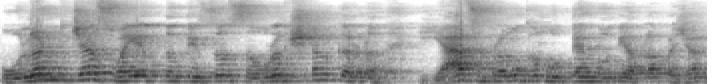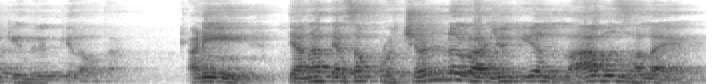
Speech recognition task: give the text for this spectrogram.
पोलंडच्या स्वायत्ततेचं संरक्षण करणं याच प्रमुख मुद्द्यांभोवती आपला प्रचार केंद्रित केला होता. आणि त्यांना त्याचा प्रचंड राजकीय लाभ झालाय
